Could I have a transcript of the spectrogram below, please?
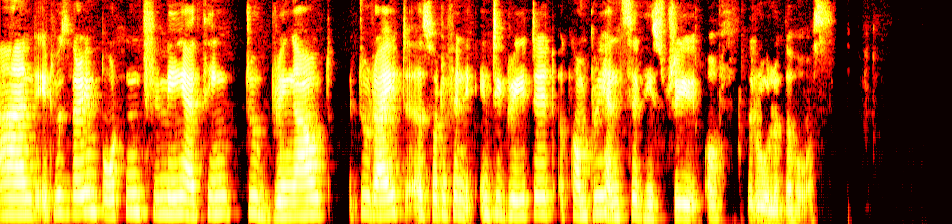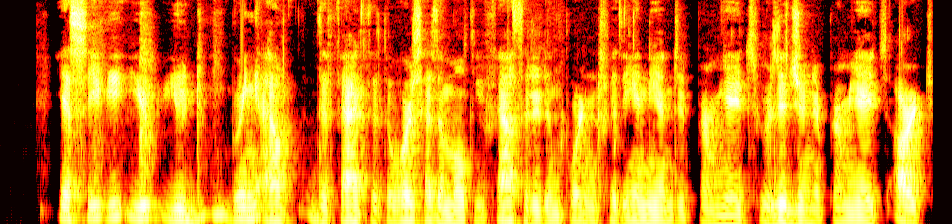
and it was very important for me i think to bring out to write a sort of an integrated a comprehensive history of the role of the horse. Yes you, you you bring out the fact that the horse has a multifaceted importance for the indians. It permeates religion it permeates art.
